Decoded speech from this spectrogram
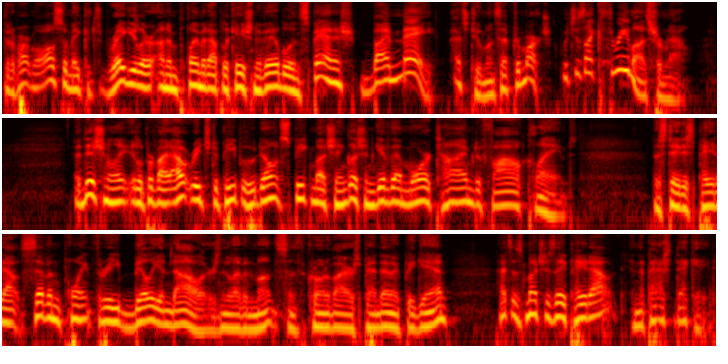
The department will also make its regular unemployment application available in Spanish by May. That's two months after March, which is like three months from now. Additionally, it'll provide outreach to people who don't speak much English and give them more time to file claims. The state has paid out $7.3 billion in 11 months since the coronavirus pandemic began. That's as much as they paid out in the past decade.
